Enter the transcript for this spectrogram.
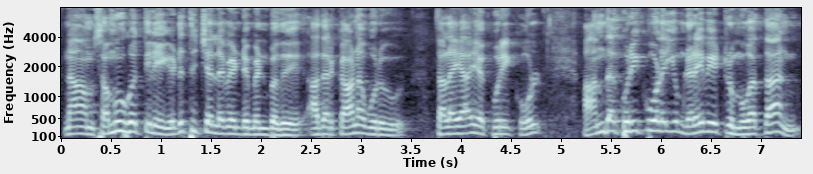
நாம் சமூகத்திலே எடுத்துச் செல்ல வேண்டும் என்பது அதற்கான ஒரு தலையாய குறிக்கோள். அந்த குறிக்கோளையும் நிறைவேற்றும் முகத்தான்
